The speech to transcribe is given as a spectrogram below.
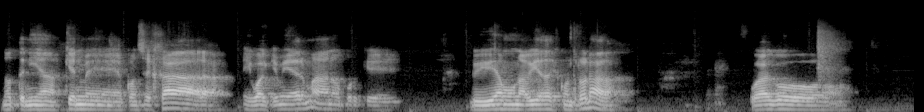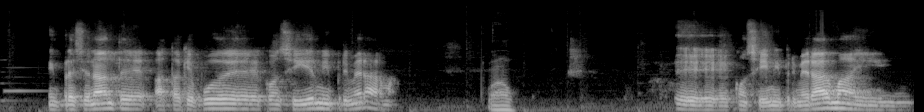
no tenía quien me aconsejara, igual que mi hermano, porque vivíamos una vida descontrolada. Fue algo impresionante hasta que pude conseguir mi primer arma. Wow. Eh, conseguí mi primer arma y,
